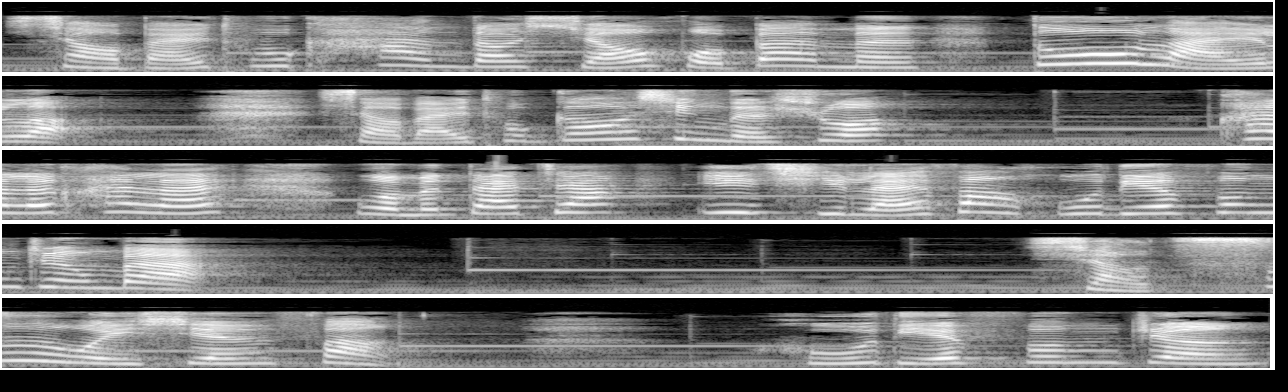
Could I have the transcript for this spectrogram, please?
小白兔看到小伙伴们都来了，小白兔高兴地说：“快来快来，我们大家一起来放蝴蝶风筝吧！”小刺猬先放，蝴蝶风筝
